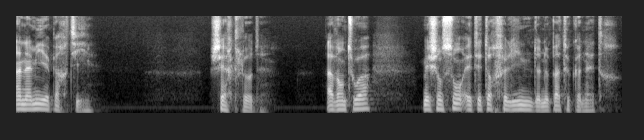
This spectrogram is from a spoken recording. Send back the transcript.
Un ami est parti. Cher Claude, avant toi, mes chansons étaient orphelines de ne pas te connaître.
